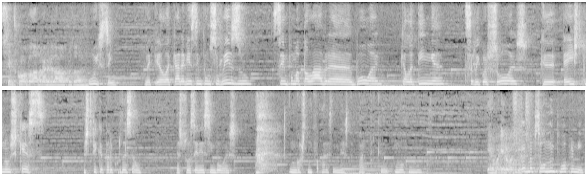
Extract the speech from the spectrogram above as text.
Sempre com uma palavra agradável para toda a gente. Ui, sim. Naquela cara havia sempre um sorriso, sempre uma palavra boa que ela tinha, de se rir com as pessoas, que é isto que não esquece. Isto fica para recordação. As pessoas serem assim boas. Não gosto de falar assim nesta parte porque comove-me muito. Era uma, era uma Foi uma pessoa muito boa para mim.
